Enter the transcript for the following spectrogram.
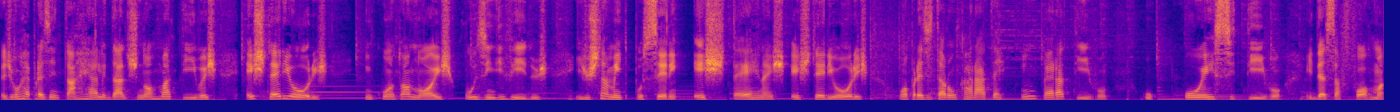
elas vão representar realidades normativas exteriores, enquanto a nós, os indivíduos, e justamente por serem externas, exteriores, vão apresentar um caráter imperativo o coercitivo, e dessa forma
